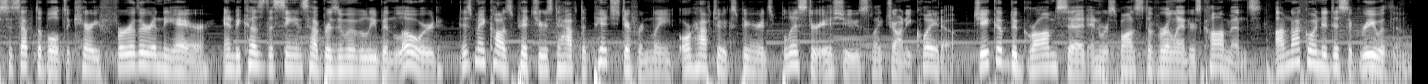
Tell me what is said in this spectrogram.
susceptible to carry further in the air, and because the seams have presumably been lowered, this may cause pitchers to have to pitch differently or have to experience blister issues like Johnny Cueto. Jacob deGrom said in response to Verlander's comments, I'm not going to disagree with him.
